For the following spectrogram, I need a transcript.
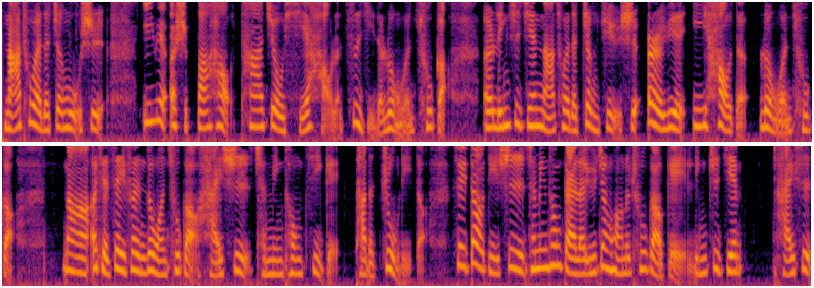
拿出来的证物是一月二十八号，他就写好了自己的论文初稿，而林志坚拿出来的证据是二月一号的论文初稿。那而且这一份论文初稿还是陈明通寄给他的助理的，所以到底是陈明通改了于正煌的初稿给林志坚，还是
